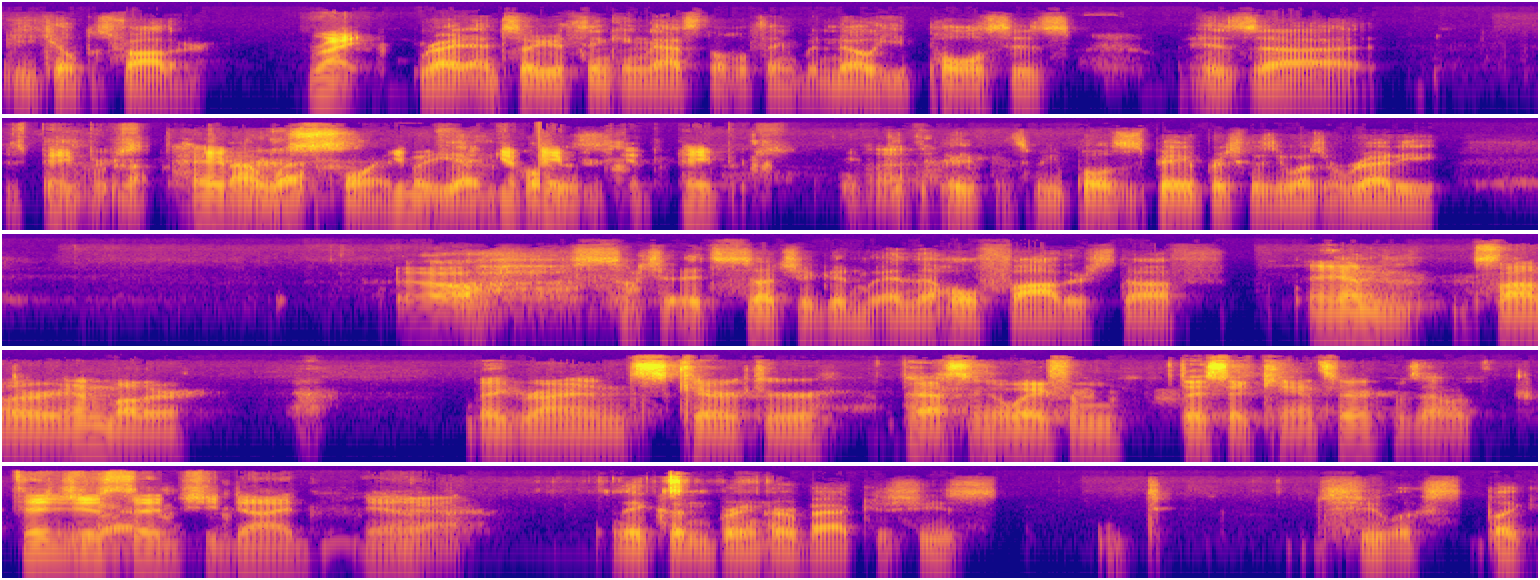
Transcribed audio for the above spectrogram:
he killed his father, Right, right? And so you're thinking that's the whole thing, but no, he pulls his his uh his papers. not, Papers. not West Point, but me- yeah, he pulls papers. his, Get the papers. get the papers. He pulls his papers because he wasn't ready. Oh, such a it's such a good and the whole father stuff. and father and mother. Meg Ryan's character passing away from they say cancer. Was that what? They just Yeah. said she died. Yeah. Yeah. They couldn't bring her back because she's she looks like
